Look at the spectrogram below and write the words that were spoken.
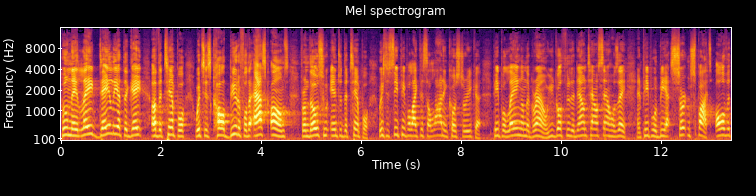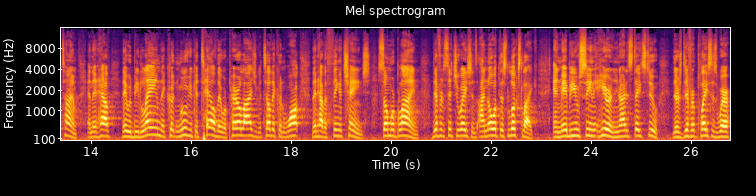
whom they laid daily at the gate of the temple, which is called Beautiful, to ask alms from those who entered the temple. We used to see people like this a lot in Costa Rica. People laying on the ground. You'd go through the downtown San Jose, and people would be at certain spots all the time, and they'd have they would be lame, they couldn't move. You could tell they were paralyzed. You could tell they couldn't walk. They'd have a thing of change. Some were blind. Different situations. I know what this looks like, and maybe you've seen it here in the United States too. There's different places where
